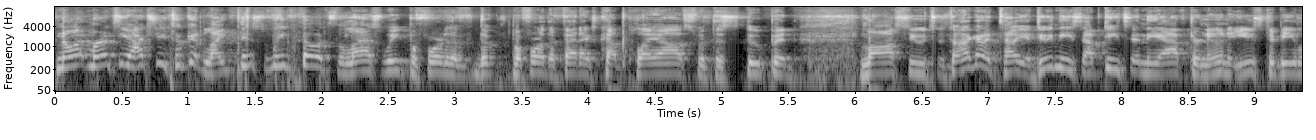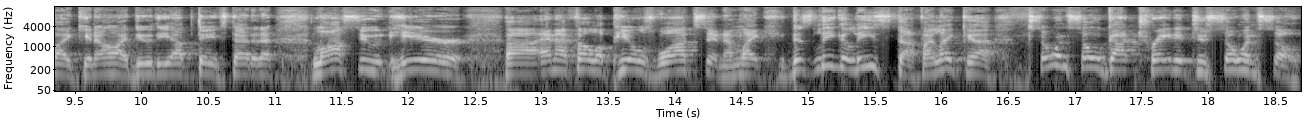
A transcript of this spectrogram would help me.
Know what, Morency actually took it light this week, though. It's the last week before the, the before the FedEx Cup playoffs with the stupid lawsuits. And. I got to tell you, doing these updates in the afternoon, it used to be like, you know, I do the updates, da da da. Lawsuit here, uh, NFL appeals Watson. I'm like, this legalese stuff. I like so and so got traded to so and so.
